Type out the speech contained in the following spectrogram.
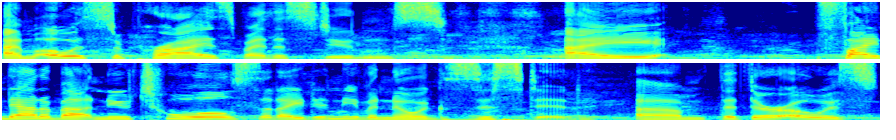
I'm always surprised by the students. I find out about new tools that I didn't even know existed um, that they're always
